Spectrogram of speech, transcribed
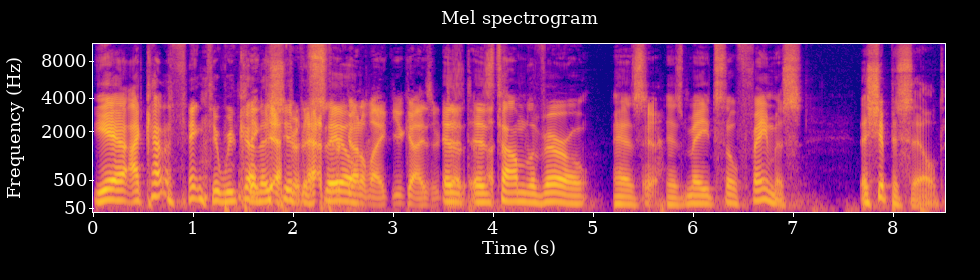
yeah, I kind of think that we kind of After ship the that, they're sail. kinda like, you guys are as, as. Thom Loverro has Yeah. has made so famous. The ship has sailed.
